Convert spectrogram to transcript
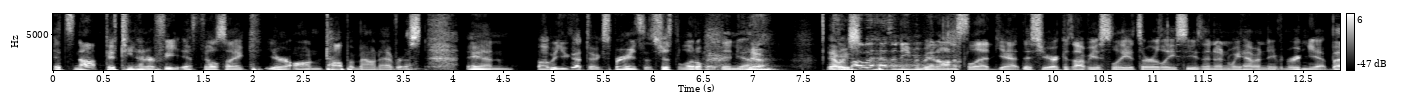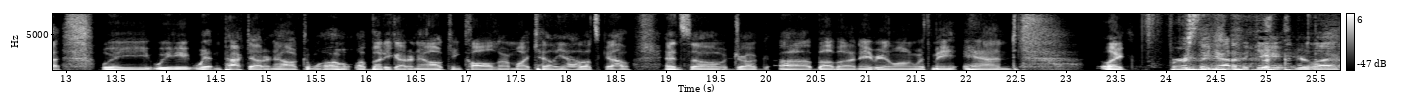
it's not 1500 feet. It feels like you're on top of mount everest. And bubba you got to experience this just a little bit didn't you? Yeah yeah, so Bubba hasn't even been on a sled yet this year because obviously it's early season and we haven't even ridden yet. But we we went and packed out an elk. A buddy got an elk and called, and I'm like, hell yeah, let's go. And so drug uh, Bubba and Avery along with me, and like first thing out of the gate, you're like,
